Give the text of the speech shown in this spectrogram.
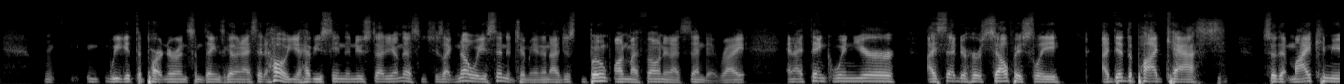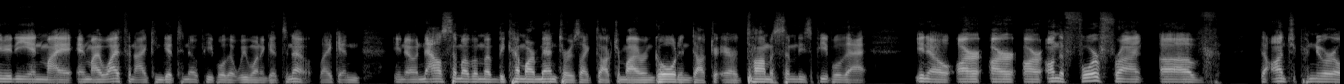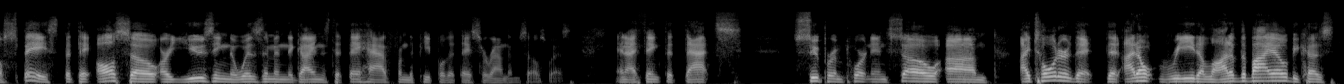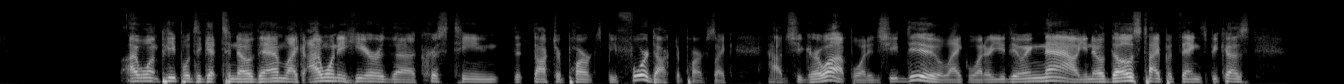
we get to partner in some things together and i said oh you have you seen the new study on this and she's like no will you send it to me and then i just boom on my phone and i send it right and i think when you're i said to her selfishly i did the podcast so that my community and my and my wife and I can get to know people that we want to get to know. Like and you know now some of them have become our mentors, like Dr. Myron Golden and Dr. Eric Thomas. Some of these people that you know are are are on the forefront of the entrepreneurial space, but they also are using the wisdom and the guidance that they have from the people that they surround themselves with. And I think that that's super important. And so um, I told her that that I don't read a lot of the bio because I want people to get to know them. Like I want to hear the Christine, the Dr. Parks before Dr. Parks. Like, how did she grow up? What did she do? Like, what are you doing now? You know, those type of things because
